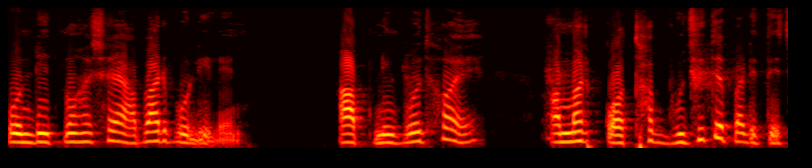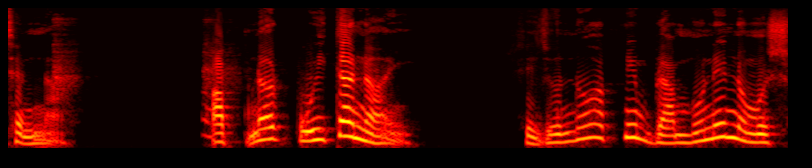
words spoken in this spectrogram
পণ্ডিত মহাশয় আবার বলিলেন, আপনি বোধ হয় আমার কথা বুঝিতে পারিতেছেন না। আপনার পৈতা নাই, সেজন্য আপনি ব্রাহ্মণের নমস্য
